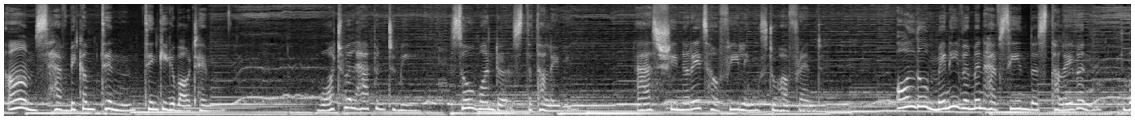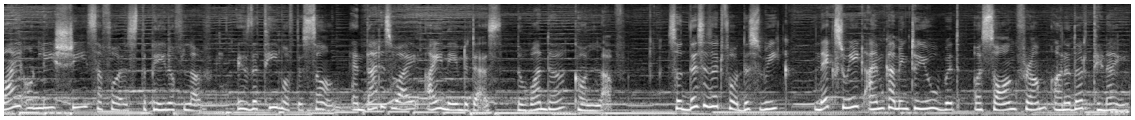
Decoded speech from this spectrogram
arms have become thin thinking about him. What will happen to me? So wonders the Talaivi as she narrates her feelings to her friend. Although many women have seen this Talaivan, why only she suffers the pain of love is the theme of this song, and that is why I named it as The Wonder Called Love. So, this is it for this week. Next week, I'm coming to you with a song from another Thinai,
